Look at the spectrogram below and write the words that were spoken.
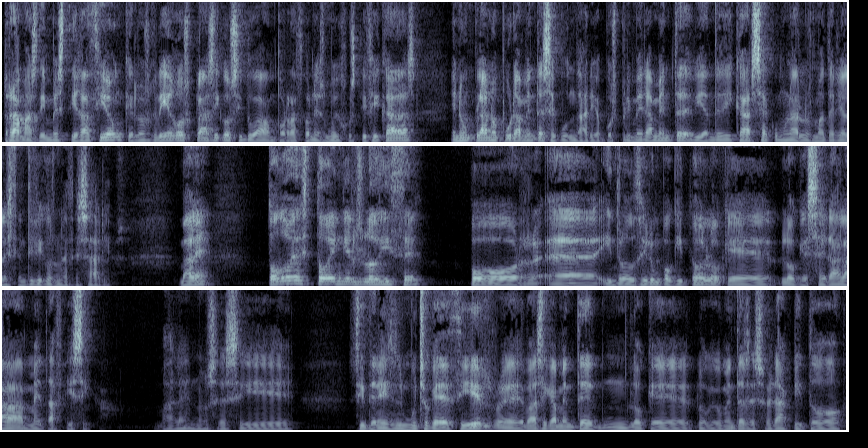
ramas de investigación que los griegos clásicos situaban por razones muy justificadas en un plano puramente secundario, pues primeramente debían dedicarse a acumular los materiales científicos necesarios. ¿Vale? Todo esto Engels lo dice por eh, introducir un poquito lo que, lo que será la metafísica. ¿Vale? No sé si, si tenéis mucho que decir. eh, básicamente mm, lo que, lo que comenta es eso. Heráclito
